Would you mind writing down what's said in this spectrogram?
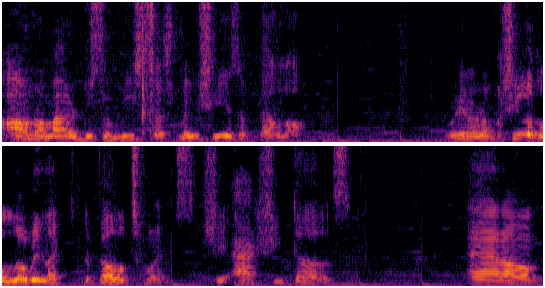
I don't know. I might have to do some research. Maybe she is a Bella. We don't know. She look a little bit like the Bella twins. She actually does. And um,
